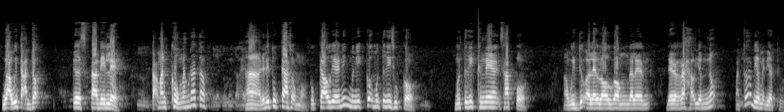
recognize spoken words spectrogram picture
wawi tak ada kestabilan. Hmm. Tak mankung lah benda tu. Dia kata minta hai. Ha, jadi tukar semua. Tukar orang ni mengikut menteri suka. Menteri kena siapa. Ha, widuk oleh lorong dalam daerah yang nak, maka dia ambil dia tu.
